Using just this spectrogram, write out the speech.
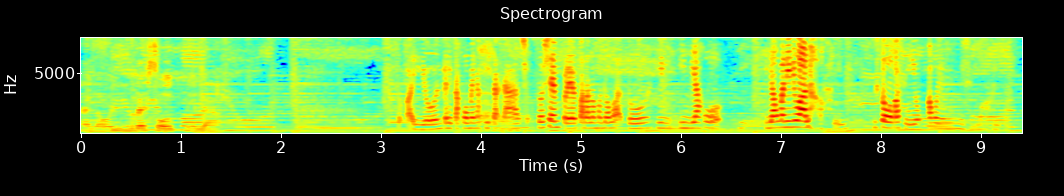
ano, yung result nila. So, ayun. Kahit ako may nakita na. So, syempre, para magawa to, hindi, ako, hindi ako maniniwala. Gusto ko kasi yung ako yung mismo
